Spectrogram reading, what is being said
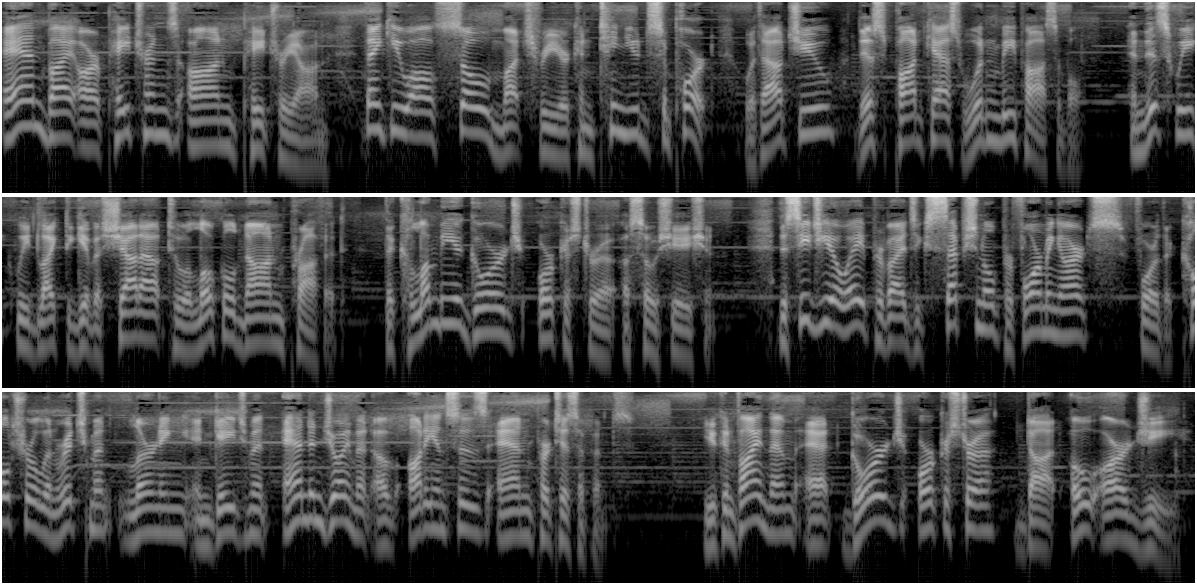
And by our patrons on Patreon. Thank you all so much for your continued support. Without you, this podcast wouldn't be possible. And this week, we'd like to give a shout out to a local nonprofit, the Columbia Gorge Orchestra Association. The CGOA provides exceptional performing arts for the cultural enrichment, learning, engagement, and enjoyment of audiences and participants. You can find them at gorgeorchestra.org.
